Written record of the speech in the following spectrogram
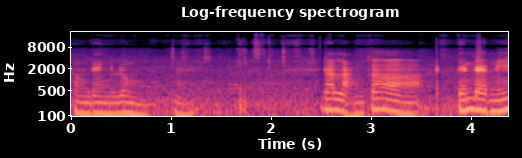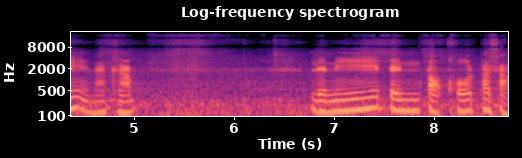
ทองแดงลุ่มนะฮะ ด้านหลังก็เป็นแบบนี้นะครับ เหรียญนี้เป็นตอกโค้ดภาษา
